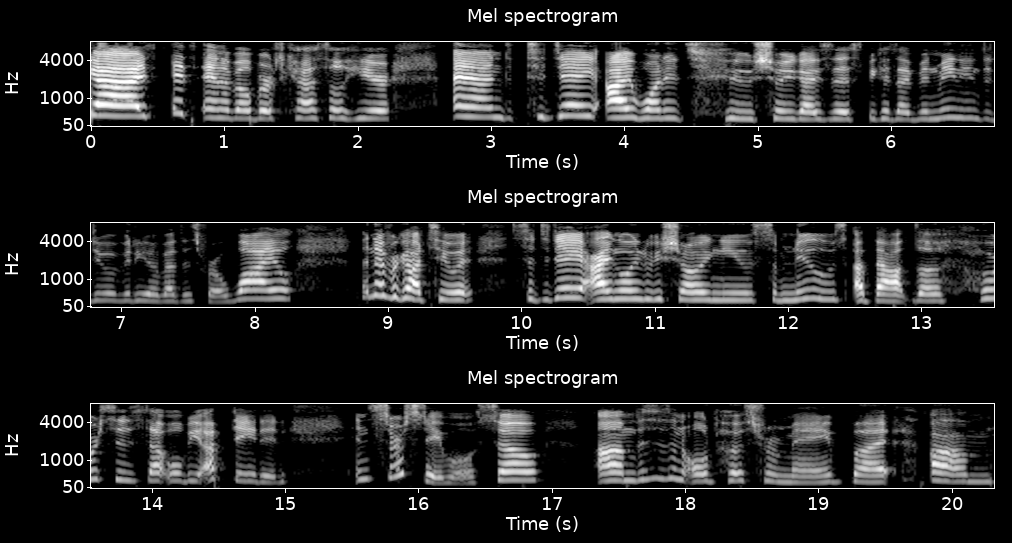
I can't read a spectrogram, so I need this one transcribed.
guys, it's Annabelle Birchcastle here, and today I wanted to show you guys this because I've been meaning to do a video about this for a while, but never got to it. So today I'm going to be showing you some news about the horses that will be updated in Star Stable. So, um, this is an old post from May, but, um,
